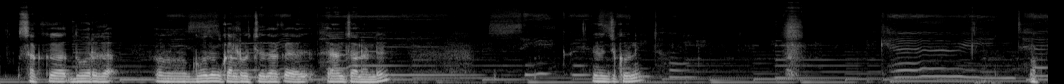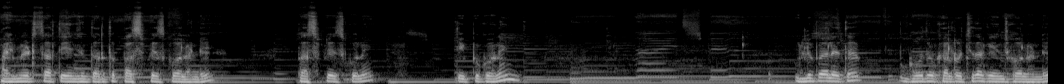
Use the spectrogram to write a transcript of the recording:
చక్కగా దూరగా గోధుమ కలర్ వచ్చేదాకా వేయించాలండి వేయించుకొని ఒక ఫైవ్ మినిట్స్ తర్వాత వేయించిన తర్వాత పసుపు వేసుకోవాలండి. పసుపు వేసుకొని తిప్పుకొని ఉల్లిపాయలు అయితే గోధుమ కలర్ వచ్చేదాకా వేయించుకోవాలండి.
